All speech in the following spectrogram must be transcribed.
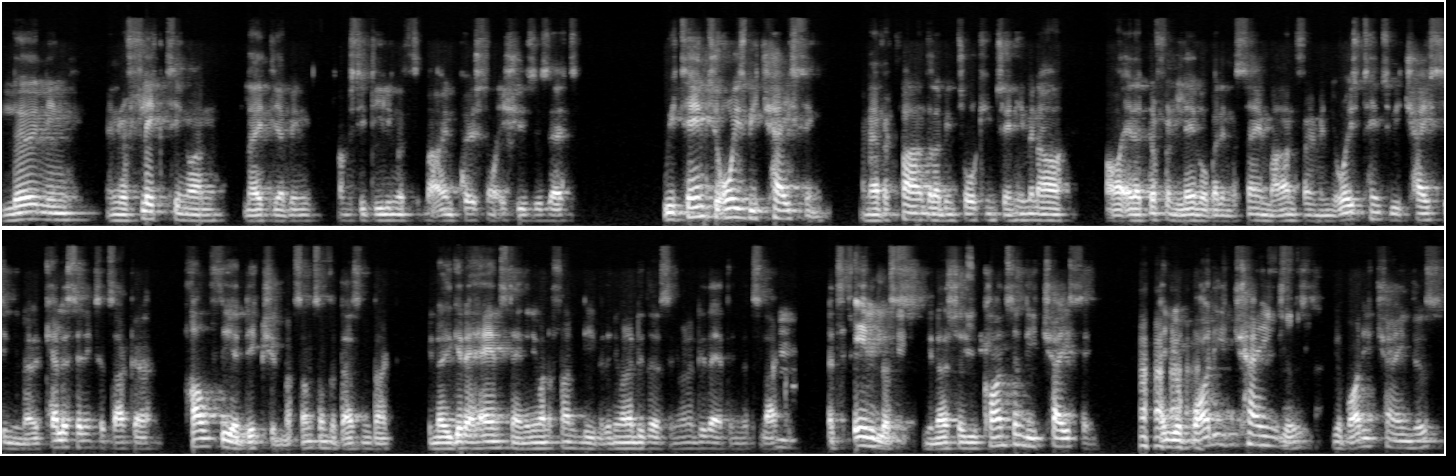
learning and reflecting on lately, I've been obviously dealing with my own personal issues, is that we tend to always be chasing. And I have a client that I've been talking to, and him and I are at a different level, but in the same mind frame. And you always tend to be chasing, you know, calisthenics, it's like a healthy addiction, but sometimes it doesn't. Like, you know, you get a handstand, then you want to front lever, then you want to do this, and you want to do that. And it's like, mm. it's endless, you know, so you're constantly chasing and your body changes. Your body changes.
